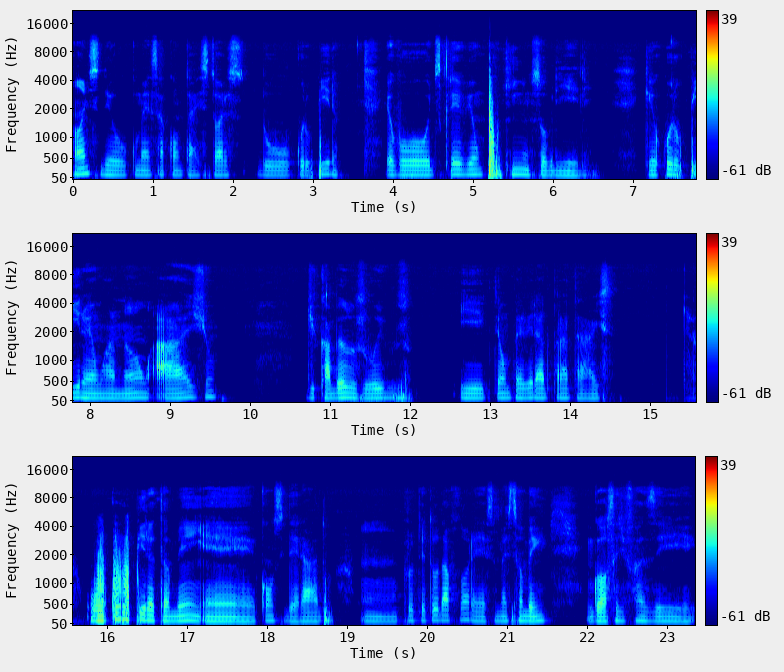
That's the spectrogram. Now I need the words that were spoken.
Antes de eu começar a contar histórias do Curupira, eu vou descrever um pouquinho sobre ele. Que o Curupira é um anão ágil, de cabelos ruivos e tem um pé virado para trás. O curupira também é considerado protetor da floresta, mas também gosta de fazer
